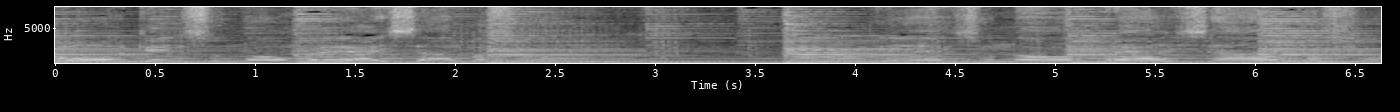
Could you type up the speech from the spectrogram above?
porque en su nombre hay salvación, y en su nombre hay salvación.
